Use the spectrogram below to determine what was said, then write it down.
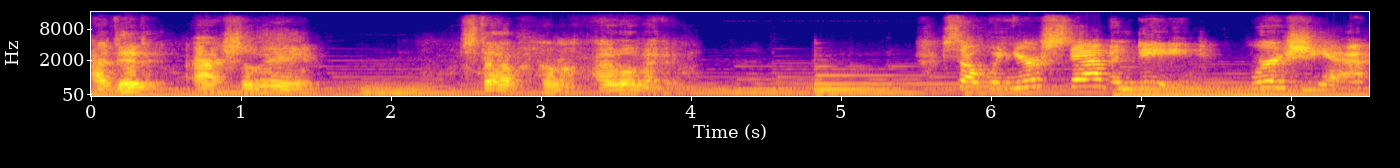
I did actually stab her. I will admit it. So when you're stabbing Dee, where is she at?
